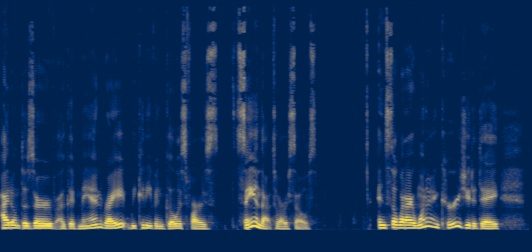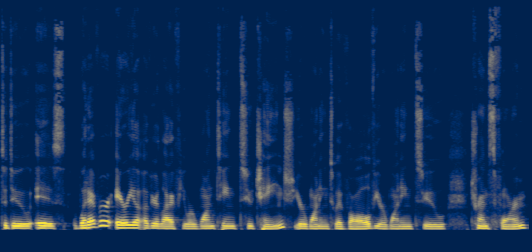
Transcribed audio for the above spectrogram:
I don't deserve a good man, right? We can even go as far as saying that to ourselves. And so, what I want to encourage you today to do is whatever area of your life you are wanting to change, you're wanting to evolve, you're wanting to transform,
